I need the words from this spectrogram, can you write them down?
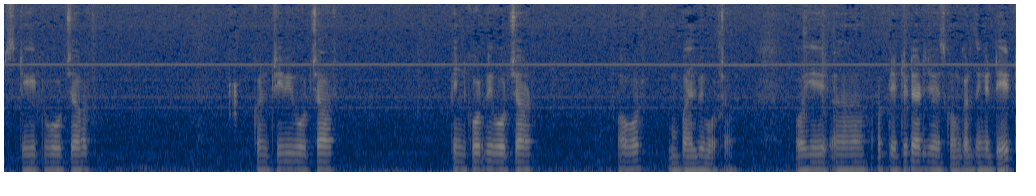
اسٹیٹ ووٹ چار کنٹری بھی ووٹ چار پن کوڈ بھی ووٹ چار اور موبائل بھی ووٹ چار اور یہ اپڈیٹڈ ایڈ جو ہے اس کو ہم کر دیں گے ڈیٹ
